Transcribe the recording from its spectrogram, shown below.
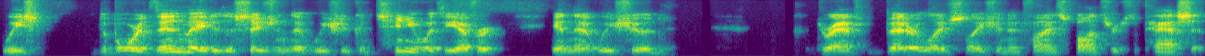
We, the board then made a decision that we should continue with the effort in that we should draft better legislation and find sponsors to pass it.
